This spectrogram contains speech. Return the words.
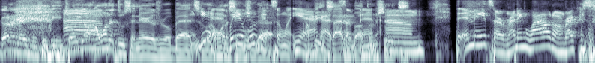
go to the next one. Shippy. Can we go? I Um, want to do scenarios real bad too. I Yeah, want to see we, what you we'll got. get to one. Yeah, I'll be I got excited something. about them shits. Um, the inmates are running wild on Rikers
